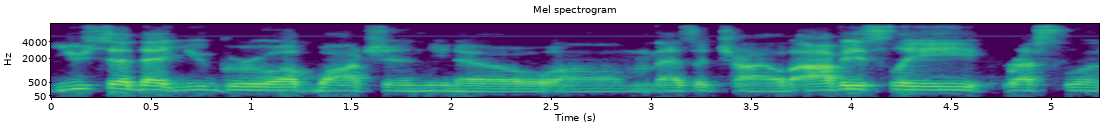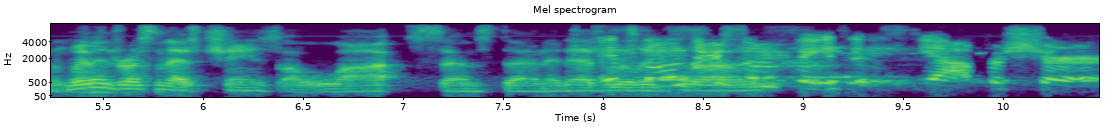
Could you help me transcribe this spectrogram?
you said that you grew up watching, you know, um, as a child. Obviously, wrestling, women's wrestling has changed a lot since then. It has It's really gone through some phases, yeah, for sure.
